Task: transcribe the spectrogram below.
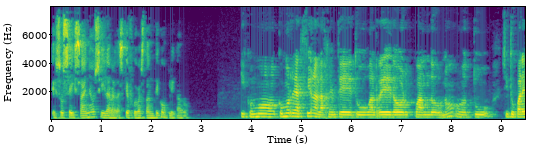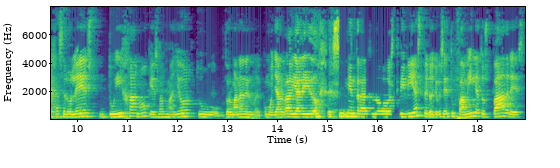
esos seis años y la verdad es que fue bastante complicado. ¿Y cómo, cómo reacciona la gente de tu alrededor cuando, ¿no? O tú, si tu pareja se lo lees, tu hija, ¿no? Que es más mayor, tu, tu hermana, como ya lo había leído mientras lo escribías, pero yo qué sé, tu familia, tus padres.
